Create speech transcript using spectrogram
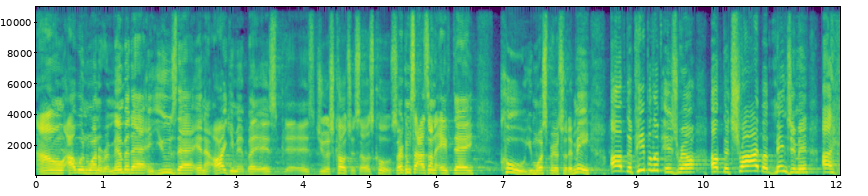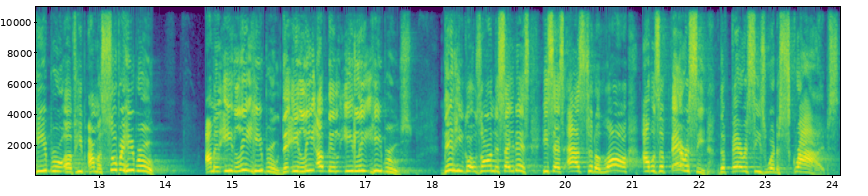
I don't, I wouldn't want to remember that and use that in an argument, but it's it's Jewish culture, so it's cool. Circumcised on the eighth day, cool, you're more spiritual than me. Of the people of Israel, of the tribe of Benjamin, a Hebrew of Hebrew. I'm a super Hebrew. I'm an elite Hebrew, the elite of the elite Hebrews. Then he goes on to say this. He says, As to the law, I was a Pharisee. The Pharisees were the scribes,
